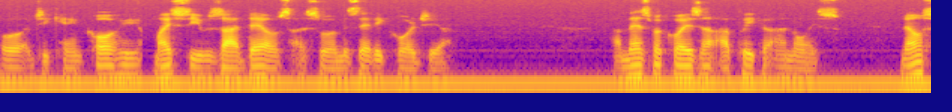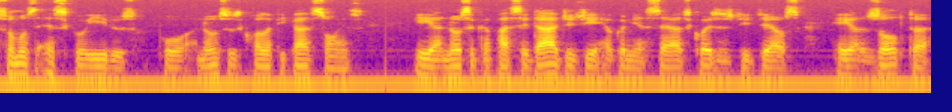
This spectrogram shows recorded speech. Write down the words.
ou de quem corre, mas de usar Deus a sua misericórdia. A mesma coisa aplica a nós. Não somos escolhidos por nossas qualificações e a nossa capacidade de reconhecer as coisas de Deus resulta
